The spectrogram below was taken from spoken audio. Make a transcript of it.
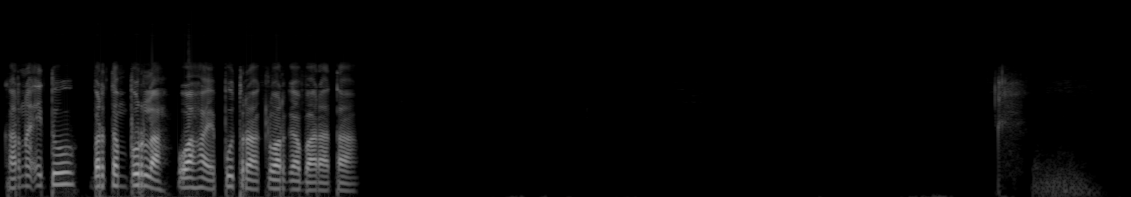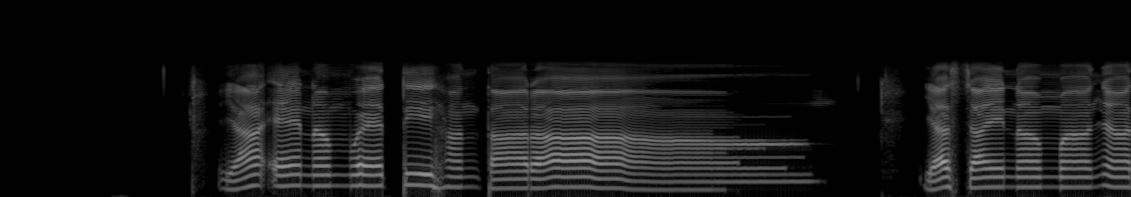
Karena itu, bertempurlah, wahai putra keluarga Barata. Ya enam weti hantara Yascai namanya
